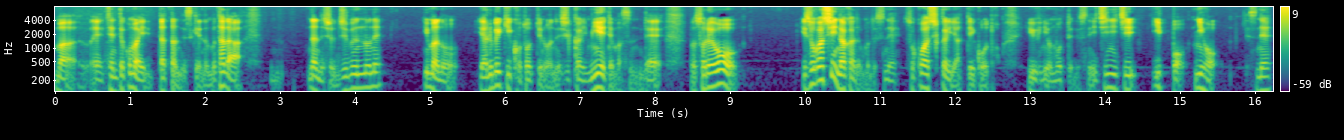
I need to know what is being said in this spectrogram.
まあ、えー、てんてこまいだったんですけれども、ただ、なんでしょう、自分のね、今のやるべきことっていうのはね、しっかり見えてますんで、それを忙しい中でもですね、そこはしっかりやっていこうというふうに思ってですね、1日1歩、2歩ですね、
